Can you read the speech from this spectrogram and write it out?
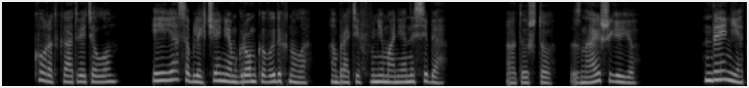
— коротко ответил он, и я с облегчением громко выдохнула, обратив внимание на себя. «А ты что, знаешь ее? «Да нет».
